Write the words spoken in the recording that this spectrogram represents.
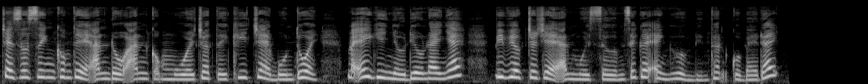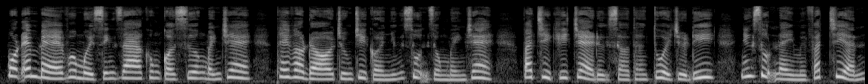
Trẻ sơ sinh không thể ăn đồ ăn có muối cho tới khi trẻ 4 tuổi. Mẹ hãy ghi nhớ điều này nhé, vì việc cho trẻ ăn muối sớm sẽ gây ảnh hưởng đến thận của bé đấy. Một em bé vừa mới sinh ra không có xương bánh chè, thay vào đó chúng chỉ có những sụn giống bánh chè và chỉ khi trẻ được 6 tháng tuổi trở đi, những sụn này mới phát triển.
